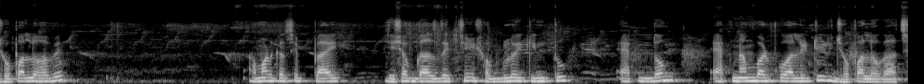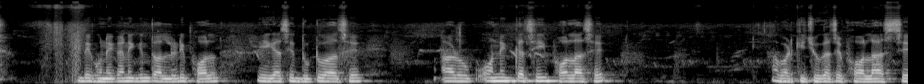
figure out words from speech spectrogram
ঝোপালো হবে। আমার কাছে প্রায় যেসব গাছ দেখছেন, সবগুলোই কিন্তু একদম এক নাম্বার কোয়ালিটির ঝোপালো গাছ। দেখুন, এখানে কিন্তু অলরেডি ফল, এই গাছে দুটো আছে আরও অনেক গাছেই ফল আছে। আবার কিছু গাছে ফল আসছে।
